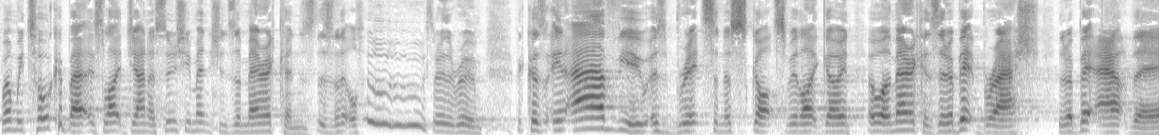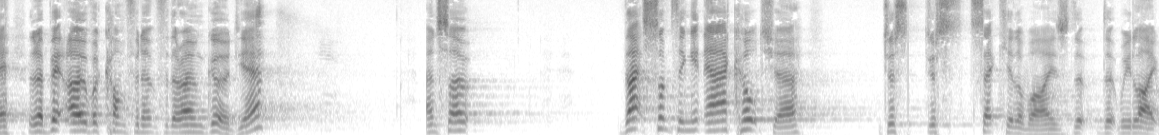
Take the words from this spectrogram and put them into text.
when we talk about it's like Jan, as soon as she mentions Americans, there's a little through the room. Because, in our view, as Brits and as Scots, we're like going, oh, well, Americans, they're a bit brash, they're a bit out there, they're a bit overconfident for their own good, yeah? And so, that's something in our culture just, just secular wise, that, that we like.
